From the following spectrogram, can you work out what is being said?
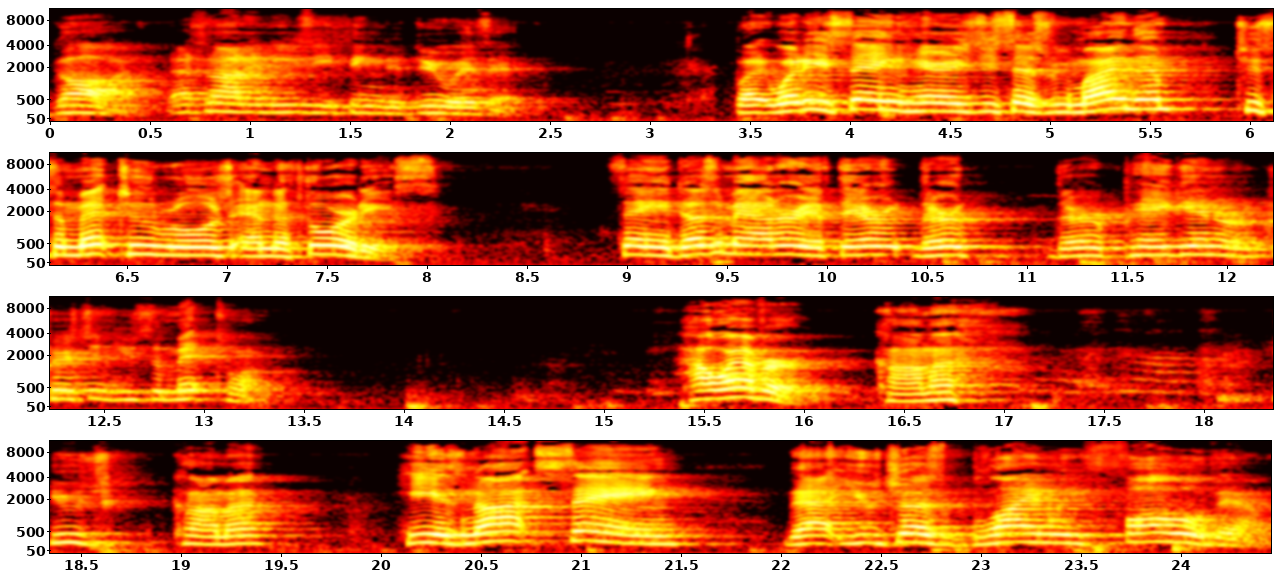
God. That's not an easy thing to do, is it? But what he's saying here is he says, remind them to submit to the rulers and authorities. Saying it doesn't matter if they're, they're, they're pagan or Christian, you submit to them. However, comma, huge comma, he is not saying that you just blindly follow them.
